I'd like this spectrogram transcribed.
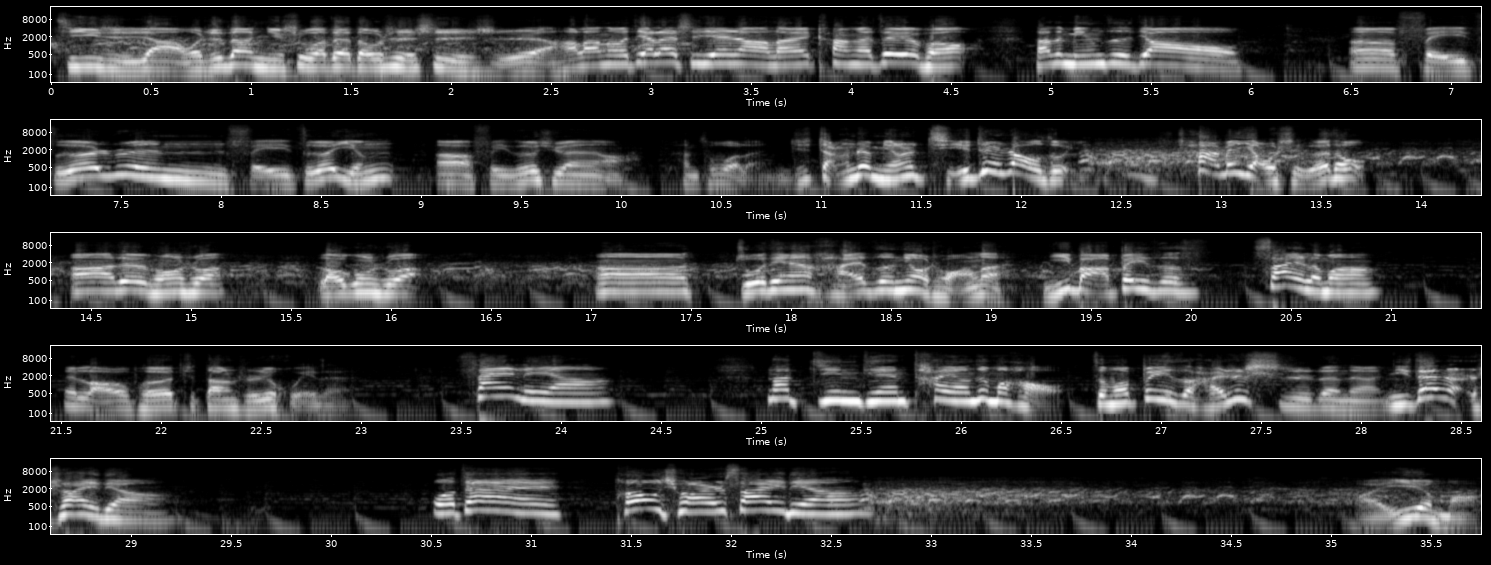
其实啊，我知道你说的都是事实。好了，那么接下来时间上来看看这位朋友，他的名字叫呃斐泽润、斐泽莹啊、斐泽轩啊，看错了，你这整这名起这绕嘴，差点咬舌头啊。这位朋友说，老公说，啊、昨天孩子尿床了，你把被子晒了吗？那老婆就当时就回他，晒了呀。那今天太阳这么好，怎么被子还是湿的呢？你在哪儿晒的呀？我在朋友圈晒的呀。哎呀妈呀，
